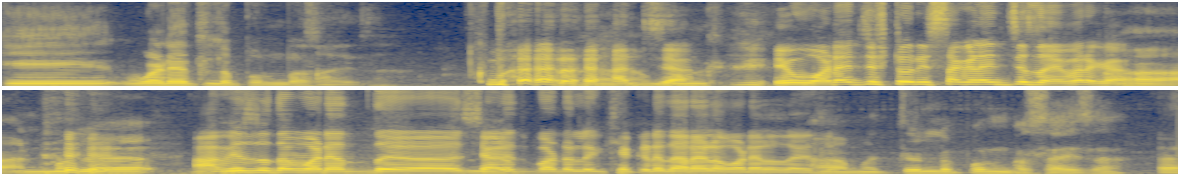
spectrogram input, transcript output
की वड्यात लपून बसायचा. बरं अच्छा. हे वड्याची स्टोरी सगळ्यांचीच आहे बरं का? हा आणि मग आम्ही सुद्धा वड्यात अं, शाळेत पाठवलं खेकडे धरायला वड्याला जायचो. हा मग तो लपून बसायचा. हा,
